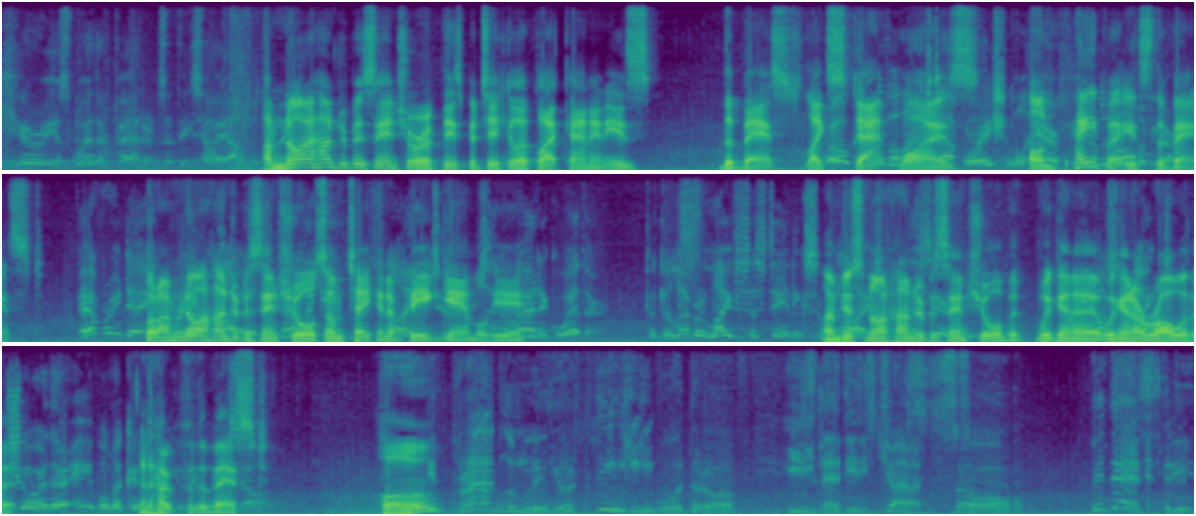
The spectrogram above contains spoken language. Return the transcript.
curious weather patterns at these high altitudes. I'm not 100% sure if this particular flat cannon is the best. Like, Welcome to the last stat-wise, on paper, it's the best. But I'm not 100% sure, so I'm taking a big gamble here. I'm just not 100% sure, but we're gonna we're gonna roll with it and hope for the best. Huh? The problem with your thinking, Woodrow, is that it's just so pedestrian.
